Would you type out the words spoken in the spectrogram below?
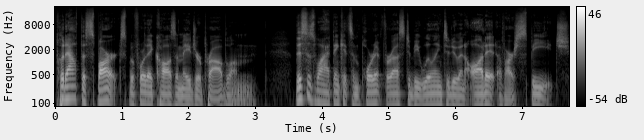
put out the sparks before they cause a major problem. This is why I think it's important for us to be willing to do an audit of our speech.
